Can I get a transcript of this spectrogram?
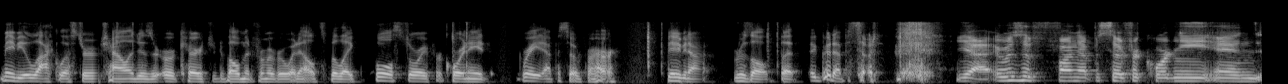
maybe lackluster challenges or, or character development from everyone else. But like full story for Courtney, great episode for her. Maybe not result, but a good episode. Yeah, it was a fun episode for Courtney, and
